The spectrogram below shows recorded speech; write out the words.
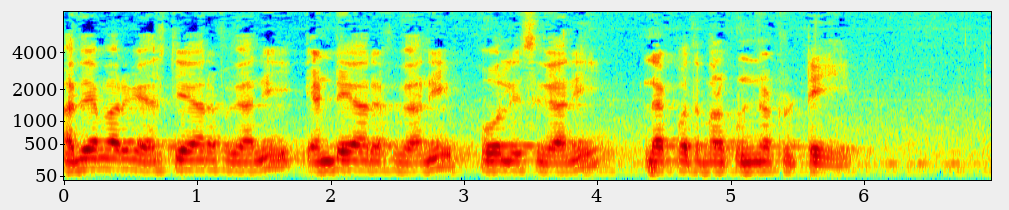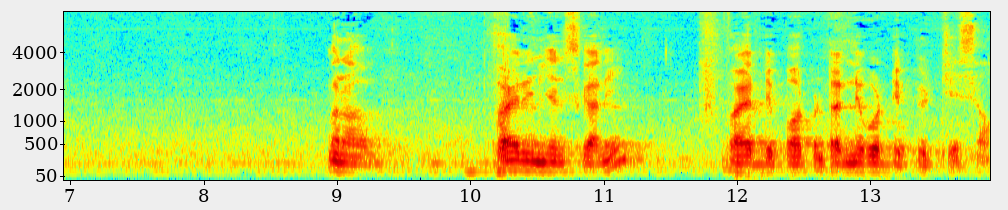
అదే మరి ఎస్డిఆర్ఎఫ్ కానీ ఎన్డీఆర్ఎఫ్ కానీ పోలీసు కానీ లేకపోతే మనకు ఉన్నటువంటి మన ఫైర్ ఇంజిన్స్ కానీ ఫైర్ డిపార్ట్మెంట్ అన్నీ కూడా డిప్యూట్ చేశాం.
